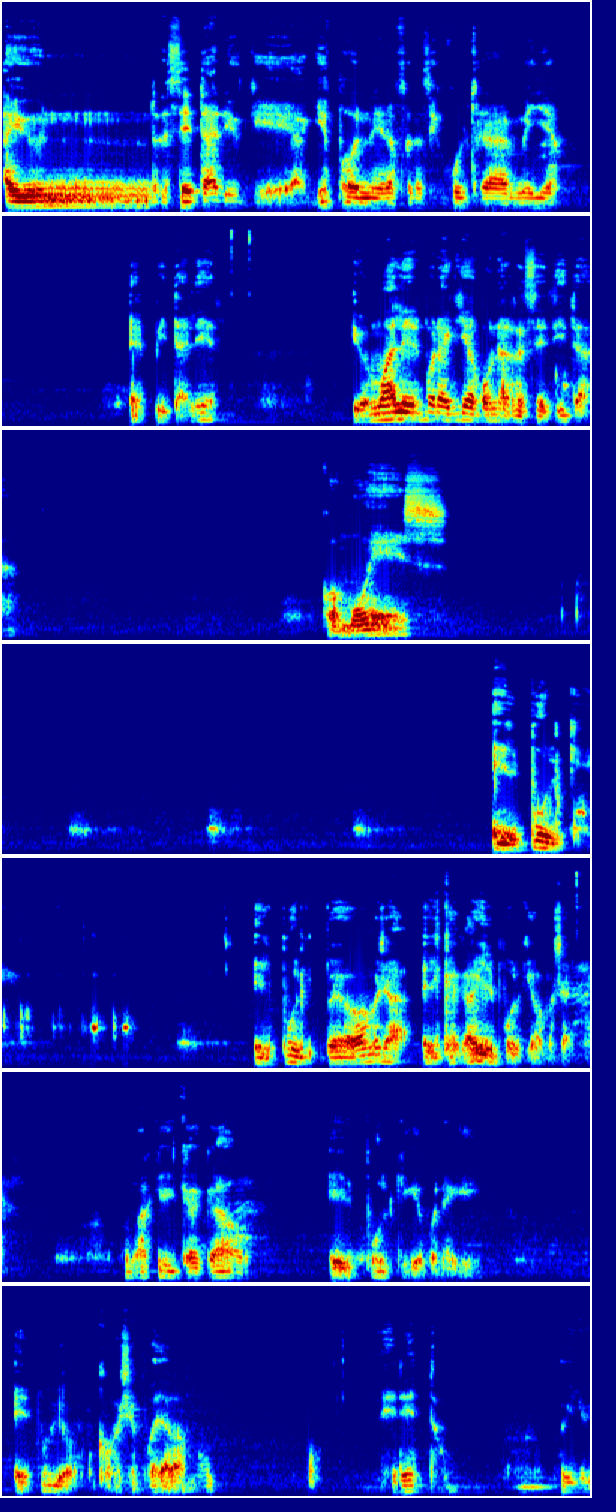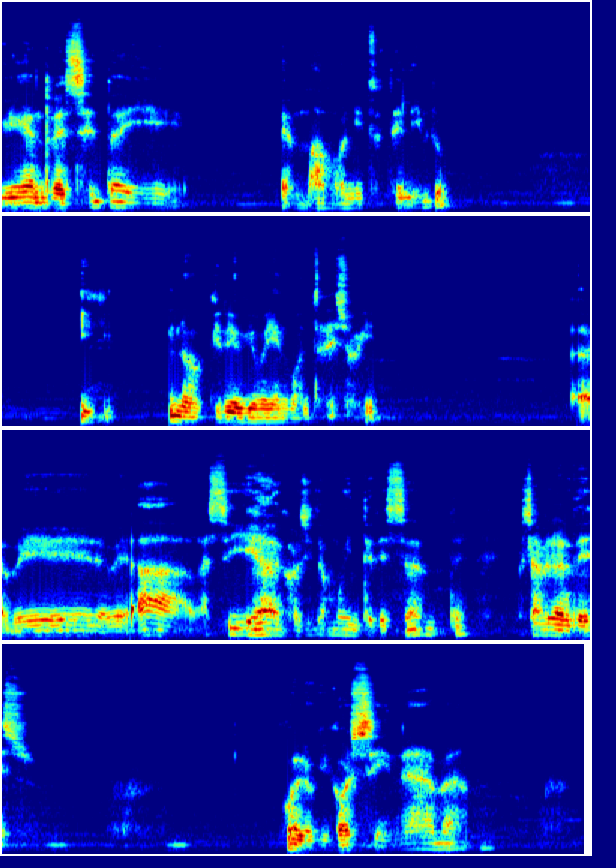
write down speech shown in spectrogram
hay un recetario que aquí expone la Fundación Cultural Armella Hospitalier. Y vamos a leer por aquí alguna recetita, como es. El pulque el pulque, pero vamos a, el cacao y el pulque vamos a leer. Más que el cacao, el pulque que pone aquí. El pulque, como se pueda, vamos leer esto. Porque yo creo en receta y es más bonito este libro. Y no creo que vaya a encontrar eso aquí. A ver, a ver. Ah, vacía, cositas muy interesantes. Vamos a hablar de eso con lo que cocinaba.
